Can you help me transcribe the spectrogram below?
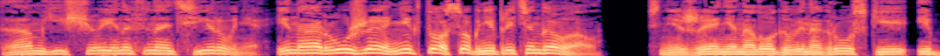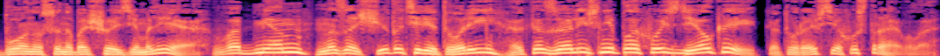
Там еще и на финансирование, и на оружие никто особо не претендовал. Снижение налоговой нагрузки и бонусы на большой земле в обмен на защиту территорий оказались неплохой сделкой, которая всех устраивала.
